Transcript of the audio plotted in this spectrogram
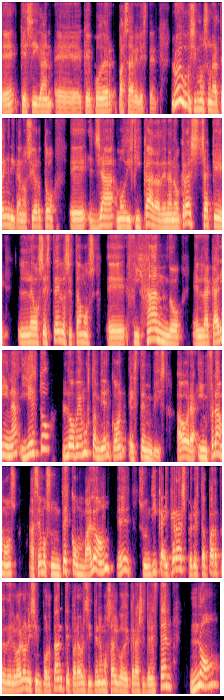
eh, que sigan, eh, que poder pasar el stent. Luego hicimos una técnica, ¿no es cierto?, ya modificada de nanocrash, ya que los stents los estamos fijando en la carina y esto lo vemos también con STEMBIS. Ahora, inflamos, hacemos un test con balón, ¿eh? un y crash, pero esta parte del balón es importante para ver si tenemos algo de crash del stent. No,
